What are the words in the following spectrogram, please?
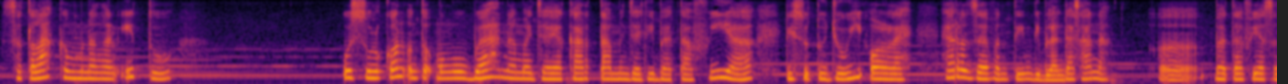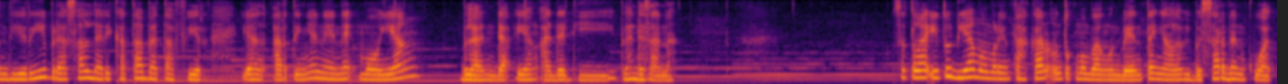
Setelah kemenangan itu, usul Kon untuk mengubah nama Jayakarta menjadi Batavia disetujui oleh Seventeen di Belanda sana. uh, Batavia sendiri berasal dari kata Batavir yang artinya nenek moyang Belanda yang ada di Belanda sana. Setelah itu dia memerintahkan untuk membangun benteng yang lebih besar dan kuat.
